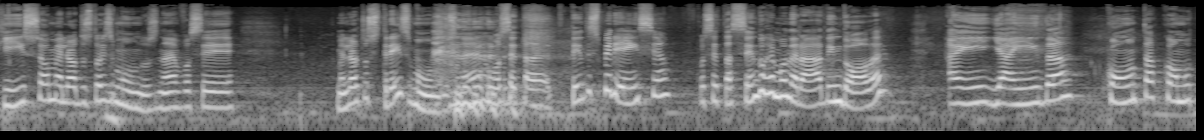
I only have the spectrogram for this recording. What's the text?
Que isso é o melhor dos dois mundos, né? Você melhor dos três mundos, né? Você está tendo experiência, você está sendo remunerado em dólar aí, e ainda conta como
